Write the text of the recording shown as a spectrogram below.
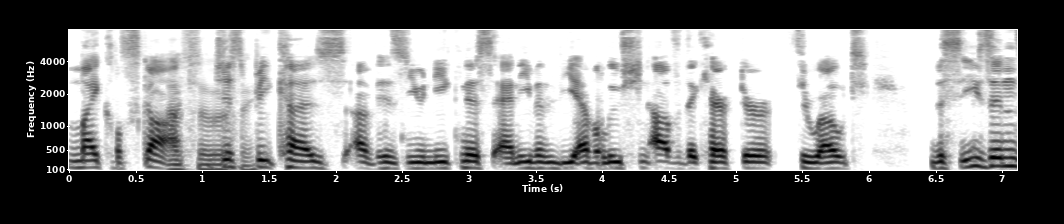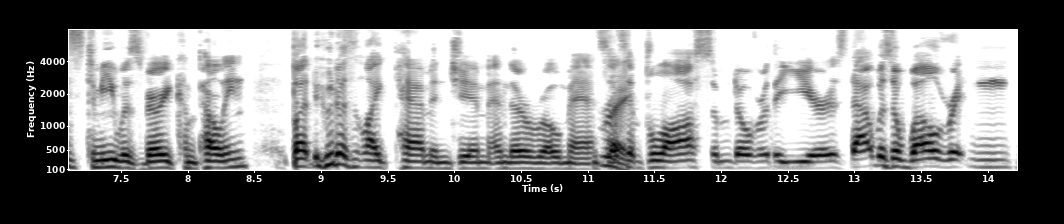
Michael Scott, Absolutely. just because of his uniqueness and even the evolution of the character throughout the seasons. To me, was very compelling. But who doesn't like Pam and Jim and their romance right. as it blossomed over the years? That was a well written,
